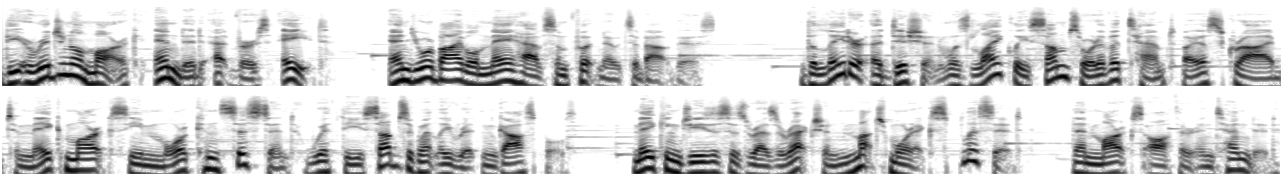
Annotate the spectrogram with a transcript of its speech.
The original Mark ended at verse 8, and your Bible may have some footnotes about this. The later addition was likely some sort of attempt by a scribe to make Mark seem more consistent with the subsequently written Gospels, making Jesus' resurrection much more explicit than Mark's author intended.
